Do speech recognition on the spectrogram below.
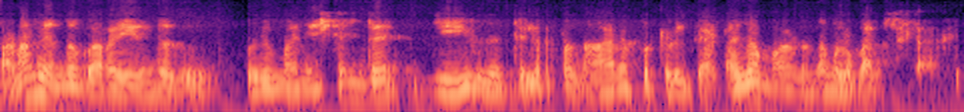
പണം എന്ന് പറയുന്നത് ഒരു മനുഷ്യന്റെ ജീവിതത്തിലെ പ്രധാനപ്പെട്ട ഒരു ഘടകമാണ് നമ്മൾ മനസ്സിലാക്കുക.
